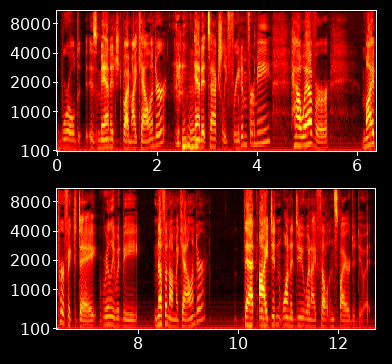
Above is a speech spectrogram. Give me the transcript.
world is managed by my calendar and it's actually freedom for me. However, my perfect day really would be nothing on my calendar that I didn't want to do when I felt inspired to do it.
